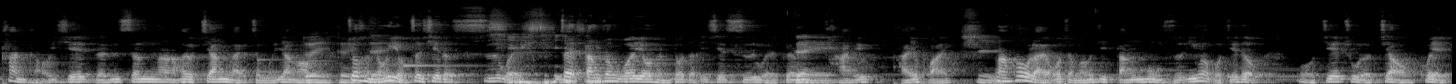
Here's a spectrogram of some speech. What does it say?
探讨一些人生啊，还有将来怎么样哦，对对，就很容易有这些的思维在当中。我也有很多的一些思维跟徘徘徊。是。那后来我怎么会去当牧师？因为我觉得我接触了教会，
